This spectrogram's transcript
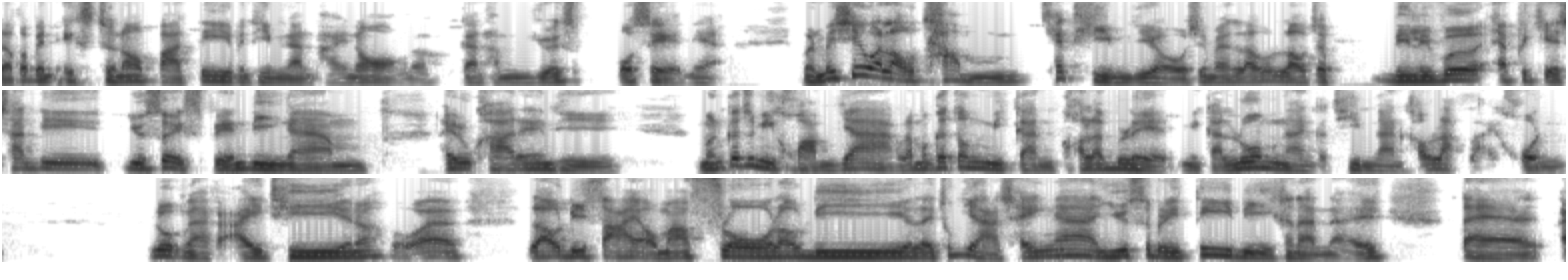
เราก็เป็น external party เป็นทีมงานภายนอกเนอะการทำ UX process เนี่ยมันไม่ใช่ว่าเราทำแค่ทีมเดียวใช่ไหมแล้วเราจะ deliver application ที่ user experience ดีงาม ให้ลูกค้าได้ทันที มันก็จะมีความยากแล้วมันก็ต้องมีการ collaborate มีการร่วมงานกับทีมงานเขาหลากหลายคน ร่วมงานกับ IT เนอะบอกว่าเราดีไซน์ออกมา flow เราดีอะไรทุกอย่างใช้ง่าย usability ดีขนาดไหน แต่ไอ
